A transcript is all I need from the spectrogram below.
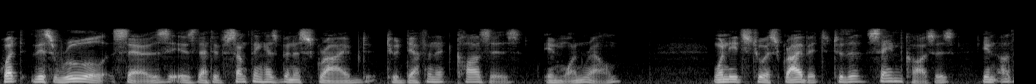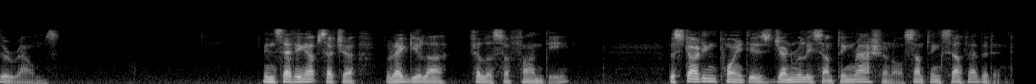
What this rule says is that if something has been ascribed to definite causes in one realm, one needs to ascribe it to the same causes in other realms. In setting up such a regula philosophandi, the starting point is generally something rational, something self evident.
